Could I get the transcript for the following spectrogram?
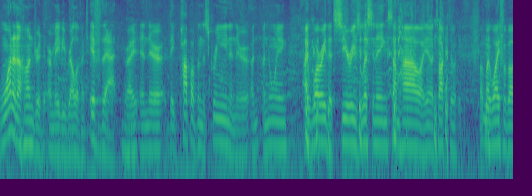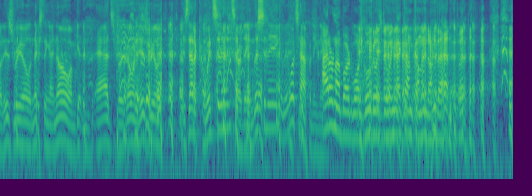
one in a hundred are maybe relevant, if that, right? And they're they pop up on the screen and they're an- annoying. I worry that Siri's listening somehow. I, you know, talk to my wife about Israel, and next thing I know, I'm getting ads for going to Israel. Is that a coincidence? Are they listening? I mean, what's happening there? I don't know about what Google is doing. I can't comment on that. But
